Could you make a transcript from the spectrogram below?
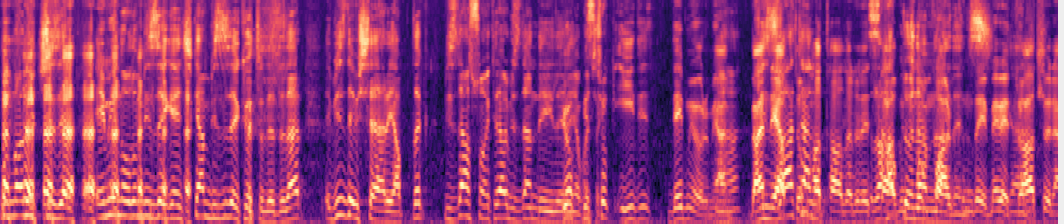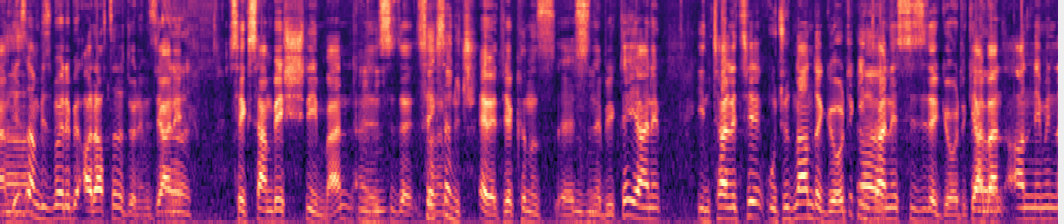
Bundan 300 yıl- emin olun biz de gençken bizi de kötülediler. E, biz de bir şeyler yaptık. Bizden sonrakiler bizden de iyilerini Yok yapacak. biz çok iyiydi demiyorum yani. Aha. Ben Biz de yaptığım hataları ve sahabın çok farkındayım. Evet Yani. rahat dönemdeyiz Aha. ama biz böyle bir arafta da dönemiz. Yani Evet. 85'liyim ben. Ee, Siz de sanırım- 83. Evet yakınız e, sizinle birlikte. Yani interneti ucundan da gördük, Evet. internet sizi de gördük. Yani Evet. ben annemin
